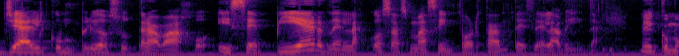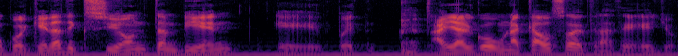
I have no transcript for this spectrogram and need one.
ya él cumplió su trabajo y se pierden las cosas más importantes de la vida. Y como cualquier adicción también, eh, pues hay algo, una causa detrás de ello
